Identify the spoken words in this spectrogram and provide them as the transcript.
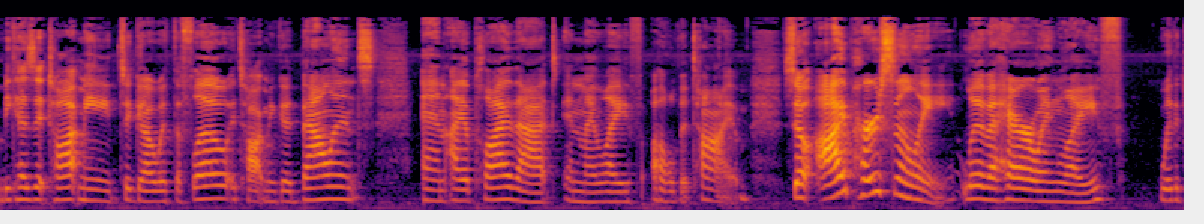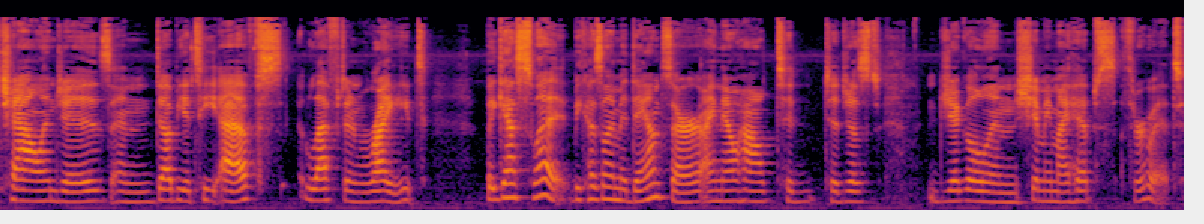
because it taught me to go with the flow, it taught me good balance. And I apply that in my life all the time. So I personally live a harrowing life with challenges and WTFs left and right. But guess what? Because I'm a dancer, I know how to to just jiggle and shimmy my hips through it.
